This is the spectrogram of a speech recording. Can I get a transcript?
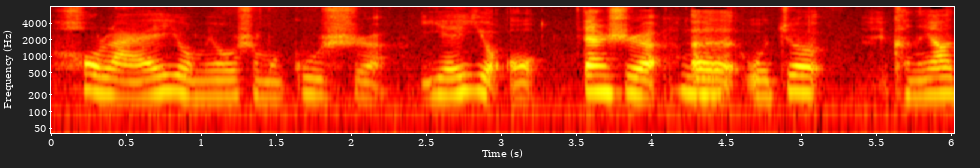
后来有没有什么故事，也有，但是呃，我就可能要。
